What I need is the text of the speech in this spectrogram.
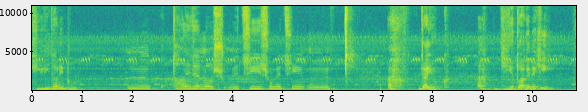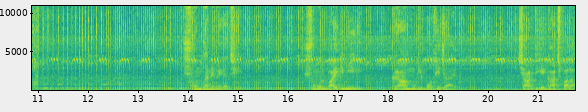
গিরিধারীপুর? কোথায় যেন শুনেছি শুনেছি যাই হোক গিয়ে তো আগে দেখি। সন্ধ্যা নেমে গেছে। সুমন বাইক নিয়ে গ্রামমুখী পথে যায়। চারদিকে গাছপালা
